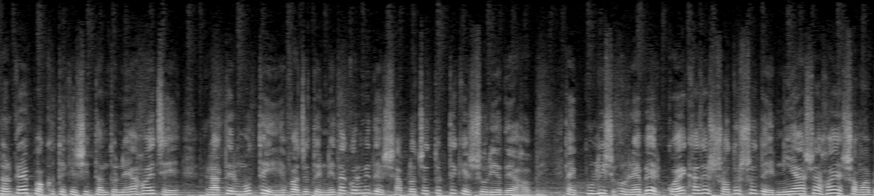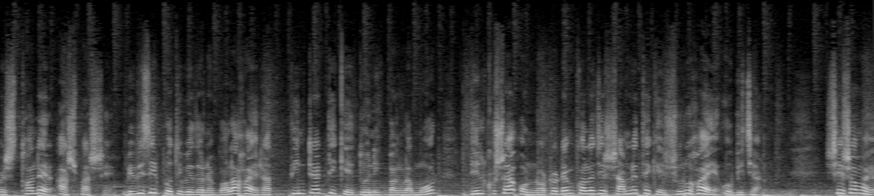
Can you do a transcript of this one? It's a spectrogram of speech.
সরকারের পক্ষ থেকে সিদ্ধান্ত নেওয়া হয় যে রাতের মধ্যে হেফাজতের নেতাকর্মীদের শাপলা চত্বর থেকে সরিয়ে দেওয়া হবে। তাই পুলিশ ও র্যাবের কয়েক হাজার সদস্যদের নিয়ে আসা হয় সমাবেশ স্থলের আশপাশে। বিবিসির প্রতিবেদনে বলা হয়, রাত তিনটার দিকে দৈনিক বাংলা মোড় দিলখুশা ও নটরডেম কলেজের সামনে থেকে শুরু হয় অভিযান। সে সময়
